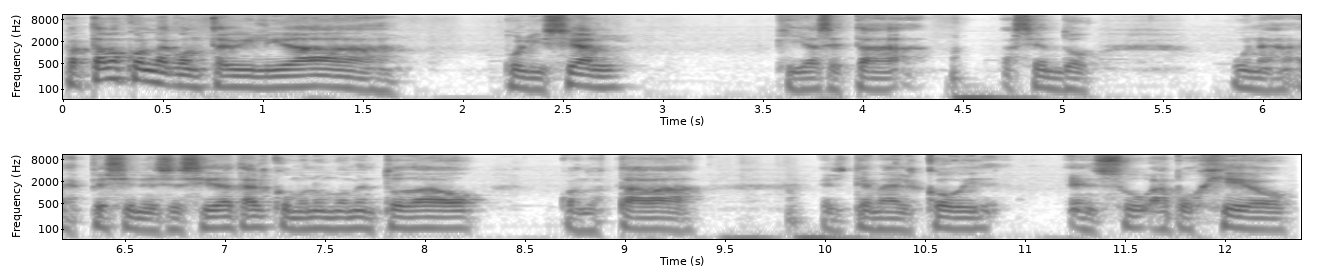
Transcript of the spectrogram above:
partamos con la contabilidad policial, que ya se está haciendo una especie de necesidad, tal como en un momento dado, cuando estaba el tema del COVID en su apogeo,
